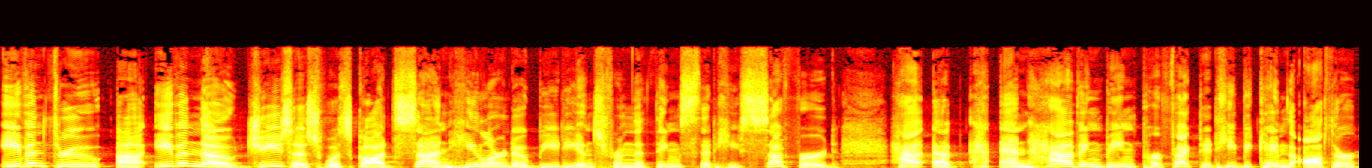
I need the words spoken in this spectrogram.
Even through, uh, even though Jesus was God's son, he learned obedience from the things that he suffered, ha- uh, and having been perfected, he became the author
